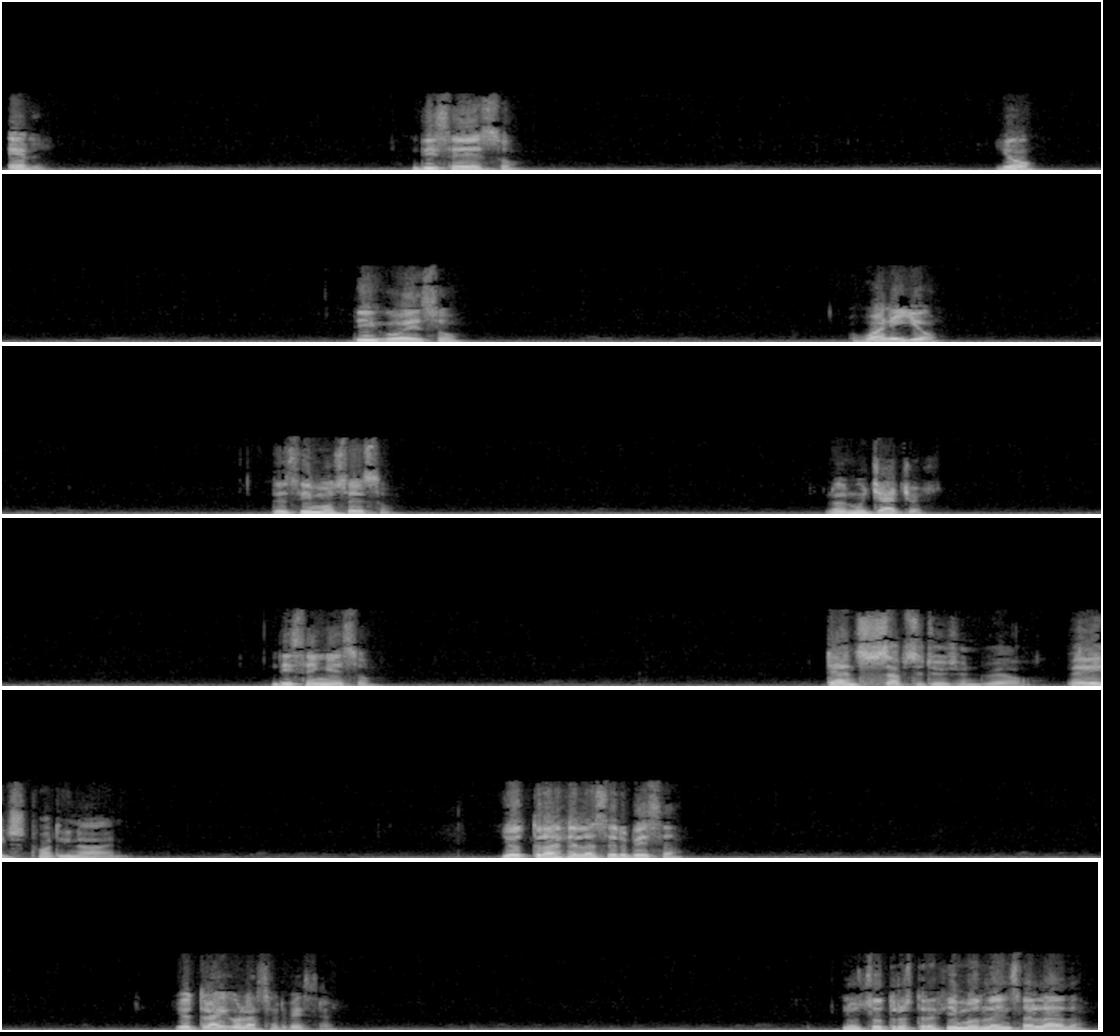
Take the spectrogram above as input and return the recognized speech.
Él. Dice eso. Yo. Digo eso. Juan y yo. Decimos eso. Los muchachos. Dicen eso. Tense substitution drill. Page 29. Yo traje la cerveza. Yo traigo la cerveza. Nosotros trajimos la ensalada.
